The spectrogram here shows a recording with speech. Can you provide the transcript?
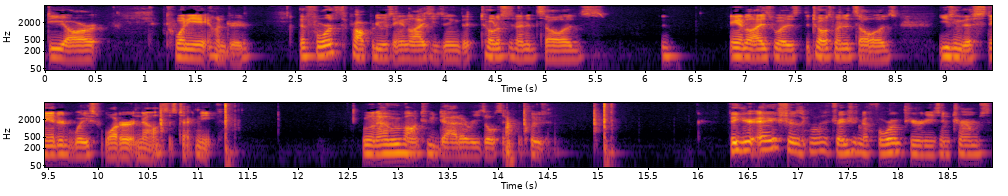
DR 2800. The fourth property was analyzed using the total suspended solids. Analyzed was the total suspended solids using the standard wastewater analysis technique. We will now move on to data results and conclusion. Figure A shows the concentration of four impurities in terms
